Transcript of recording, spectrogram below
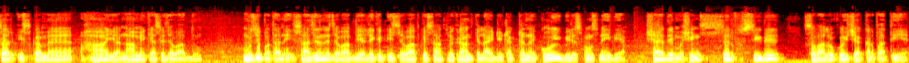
सर, इसका मैं हाँ या ना में कैसे जवाब दूँ? मुझे पता नहीं। साजिद ने जवाब दिया, लेकिन इस जवाब के साथ विक्रांत के लाइट डिटेक्टर ने कोई भी रिस्पॉन्स नहीं दिया। शायद ये मशीन सिर्फ़ सीधे सवालों को ही चेक कर पाती है।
